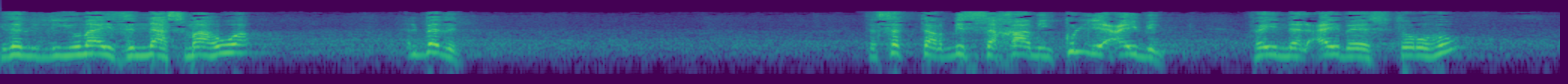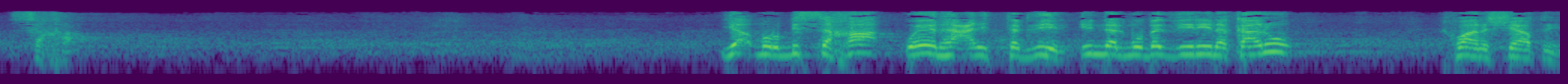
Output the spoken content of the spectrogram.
إذا اللي يميز الناس ما هو؟ البذل. تستر بالسخاء من كل عيب فإن العيب يستره السخاء. يأمر بالسخاء وينهى عن التبذير. إن المبذرين كانوا إخوان الشياطين.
